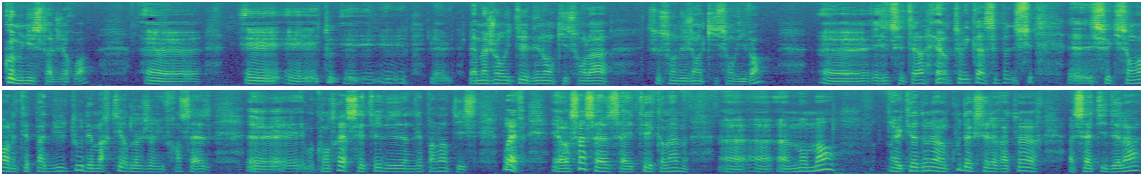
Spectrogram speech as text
communistes algérois. Et, la majorité des noms qui sont là, ce sont des gens qui sont vivants. Euh, etc. En tous les cas, euh, ceux qui sont morts n'étaient pas du tout des martyrs de l'Algérie française. Euh, au contraire, c'était des indépendantistes. Bref, et alors ça, ça, a été quand même un, moment qui a donné un coup d'accélérateur à cette idée-là.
